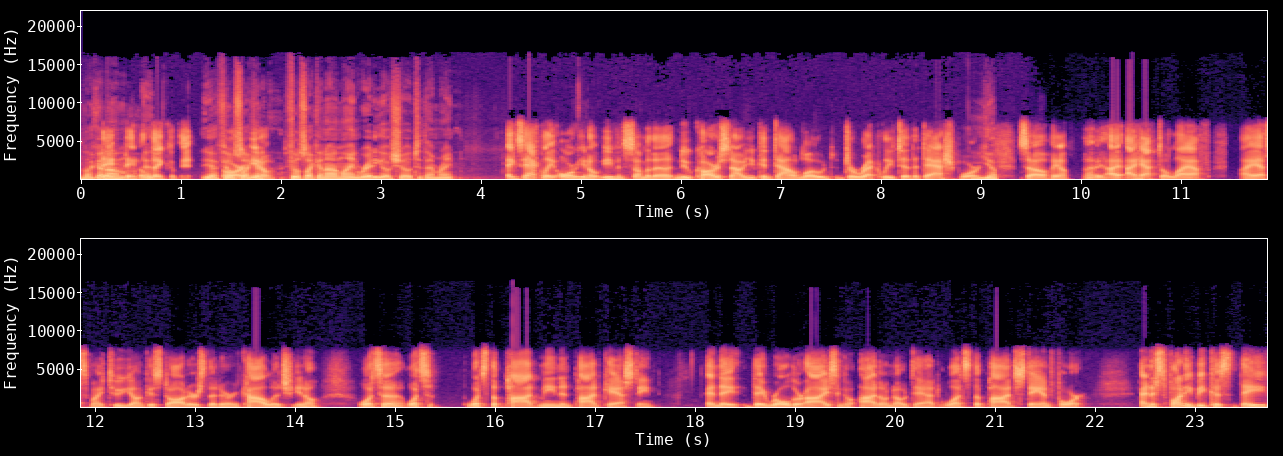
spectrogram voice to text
like they, on- they don't it- think of it. Yeah, it feels or, like you a, know feels like an online radio show to them, right? exactly. Or you know, even some of the new cars now, you can download directly to the dashboard. Yep. So you know, I, I have to laugh. I ask my two youngest daughters that are in college, you know, what's a what's what's the pod mean in podcasting? And they they roll their eyes and go, I don't know, Dad. What's the pod stand for? And it's funny because they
